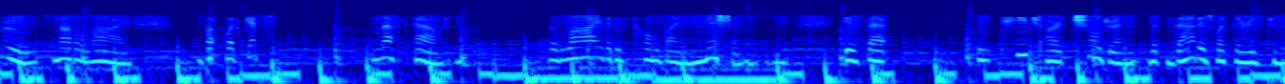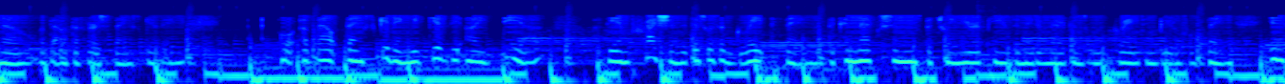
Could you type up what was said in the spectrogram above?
true. It's not a lie. But what gets left out, the lie that is told by mission, is that we teach our children that that is what there is to know about the first Thanksgiving or about Thanksgiving. We give the idea the impression that this was a great thing, that the connections between Europeans and Native Americans were a great and beautiful thing. In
